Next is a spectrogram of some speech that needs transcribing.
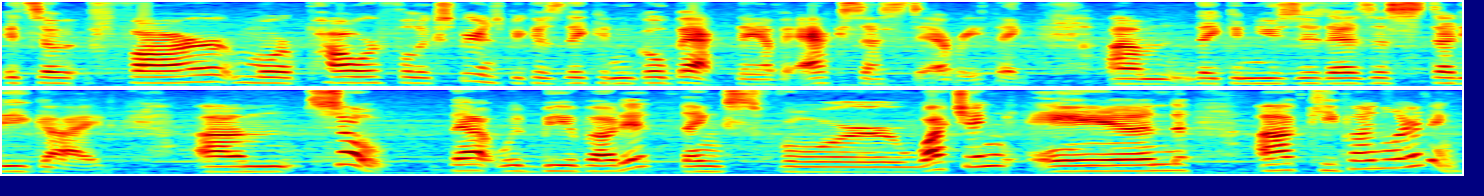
it's a far more powerful experience because they can go back. They have access to everything. Um, they can use it as a study guide. Um, so that would be about it. Thanks for watching and uh, keep on learning.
